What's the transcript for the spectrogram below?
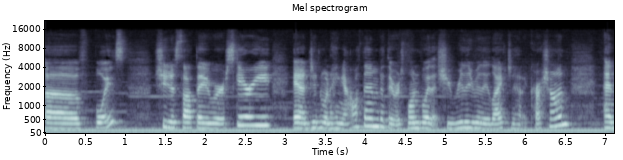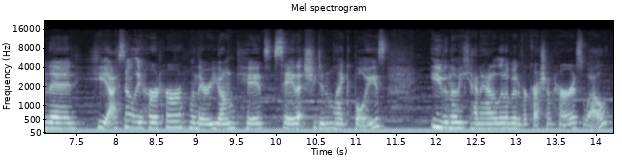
of boys. She just thought they were scary and didn't want to hang out with them, but there was one boy that she really, really liked and had a crush on. And then he accidentally heard her when they were young kids say that she didn't like boys, even though he kind of had a little bit of a crush on her as well.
